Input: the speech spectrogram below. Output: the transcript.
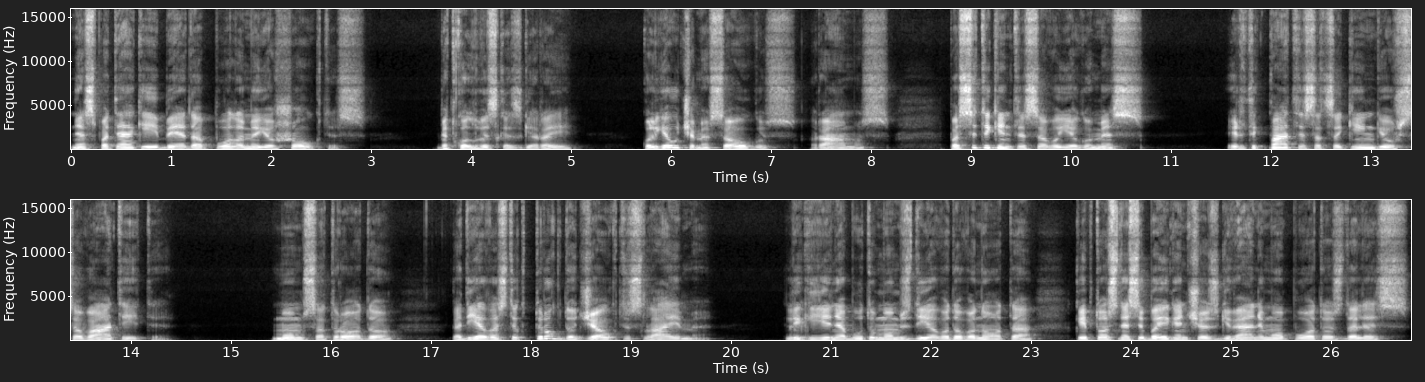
nes patekę į bėdą puolame jo šauktis, bet kol viskas gerai, kol jaučiame saugus, ramus, pasitikinti savo jėgomis ir tik patys atsakingi už savo ateitį. Mums atrodo, kad Dievas tik trukdo džiaugtis laimę, lyg ji nebūtų mums Dievo dovanota kaip tos nesibaigiančios gyvenimo puotos dalis,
